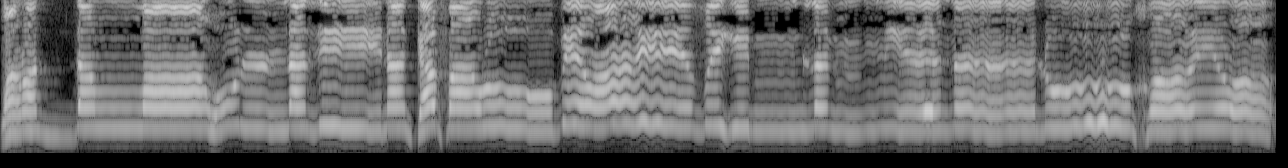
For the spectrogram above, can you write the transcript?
ورد الله الذين كفروا بغيظهم لم ينالوا خيرا.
